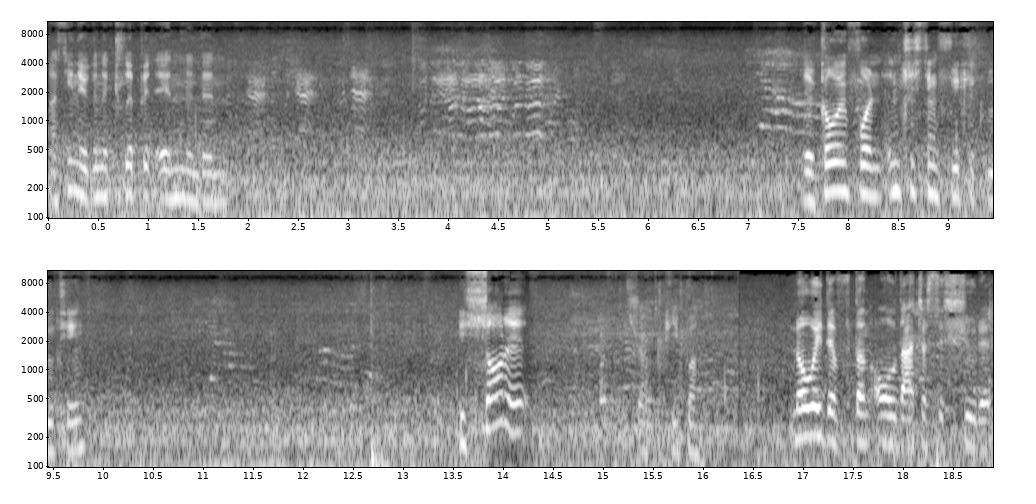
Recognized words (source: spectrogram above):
I think they're gonna clip it in and then. They're going for an interesting free kick routine. He shot it. Shot the keeper. No way they've done all that just to shoot it.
